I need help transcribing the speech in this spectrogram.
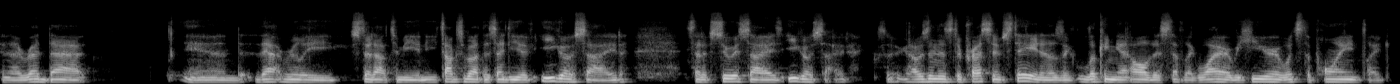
and I read that, and that really stood out to me. And he talks about this idea of egocide instead of suicide, egocide. So I was in this depressive state, and I was like looking at all this stuff, like why are we here? What's the point? Like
